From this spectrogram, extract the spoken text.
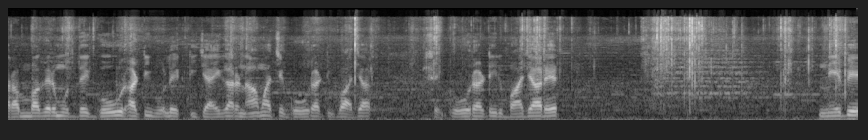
আরামবাগের মধ্যে গৌরহাটি বলে একটি জায়গার নাম আছে, গৌরহাটি বাজার। সেই গৌরহাটির বাজারের নেবে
